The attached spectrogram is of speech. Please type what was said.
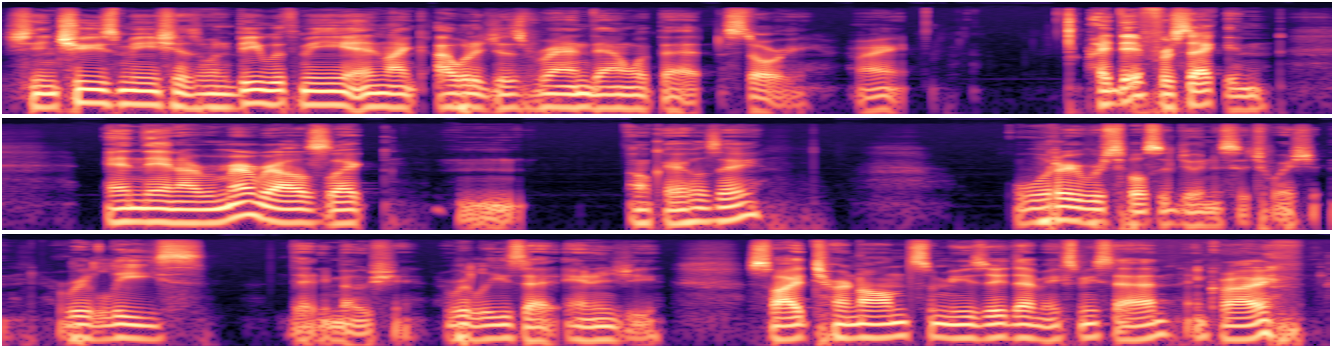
she didn't choose me, she doesn't want to be with me, and like I would have just ran down with that story, right? I did for a second, and then I remember I was like, "Mm, okay, Jose, what are we supposed to do in this situation? Release that emotion, release that energy. So I turn on some music that makes me sad and cry.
